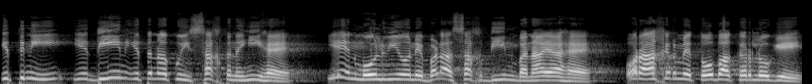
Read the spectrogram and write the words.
اتنی، یہ دین اتنا کوئی سخت نہیں ہے۔ یہ ان مولویوں نے بڑا سخت دین بنایا ہے اور آخر میں توبہ کر لو گے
